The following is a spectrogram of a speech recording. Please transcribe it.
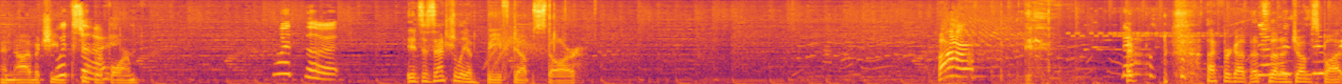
And now I've achieved What the- super form. What the? It's essentially a beefed up star. I forgot that's no, not a jump spot.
